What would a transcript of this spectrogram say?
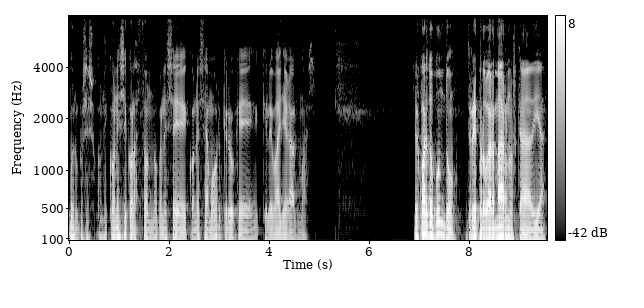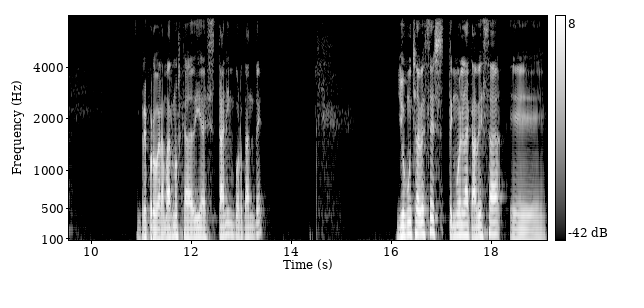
bueno, pues eso, con, ese corazón, ¿no? con, ese, con ese amor, creo que, que le va a llegar más. El cuarto punto, reprogramarnos cada día. Reprogramarnos cada día es tan importante. Yo muchas veces tengo en la cabeza eh,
